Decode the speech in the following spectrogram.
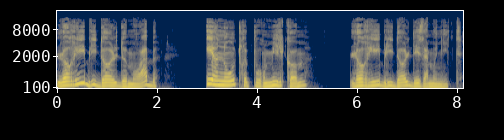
l'horrible idole de Moab, et un autre pour Milcom, l'horrible idole des Ammonites.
